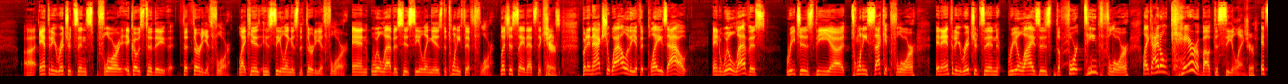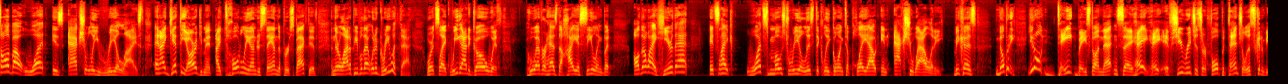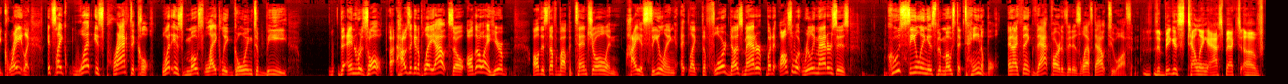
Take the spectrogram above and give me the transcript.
uh, Anthony Richardson's floor it goes to the the thirtieth floor. Like his his ceiling is the thirtieth floor, and Will Levis his ceiling is the twenty fifth floor. Let's just say that's the case. Sure. But in actuality, if it plays out, and Will Levis reaches the twenty uh, second floor and Anthony Richardson realizes the 14th floor. Like, I don't care about the ceiling. Sure. It's all about what is actually realized. And I get the argument. I totally understand the perspective. And there are a lot of people that would agree with that, where it's like, we got to go with whoever has the highest ceiling. But although I hear that, it's like, what's most realistically going to play out in actuality? Because Nobody, you don't date based on that and say, hey, hey, if she reaches her full potential, this is going to be great. Like, it's like, what is practical? What is most likely going to be the end result? Uh, how's it going to play out? So, although I hear all this stuff about potential and highest ceiling, it, like the floor does matter, but also what really matters is whose ceiling is the most attainable? And I think that part of it is left out too often. The biggest telling aspect of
